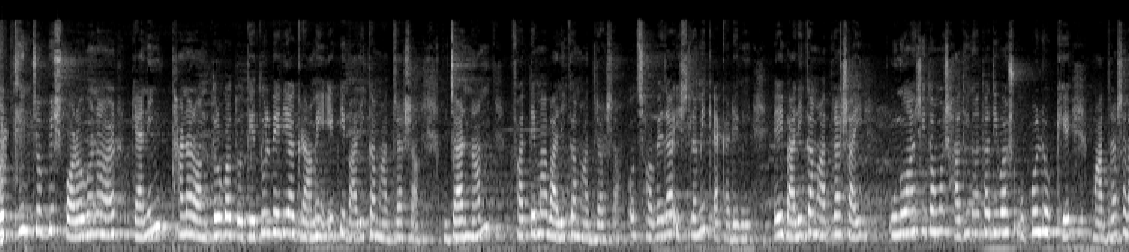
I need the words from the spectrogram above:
দক্ষিণ চব্বিশ পরগনার ক্যানিং থানার অন্তর্গত তেঁতুলবেরিয়া গ্রামে একটি বালিকা মাদ্রাসা, যার নাম ফাতেমা বালিকা মাদ্রাসা ও ছবেদা ইসলামিক একাডেমি। এই বালিকা মাদ্রাসায় উনআশিতম স্বাধীনতা দিবস উপলক্ষে মাদ্রাসার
